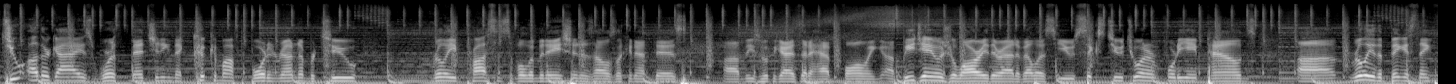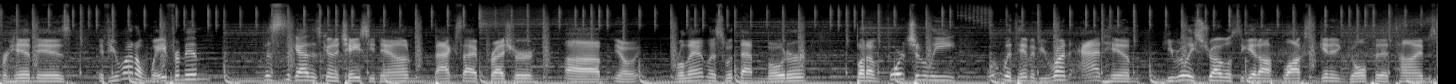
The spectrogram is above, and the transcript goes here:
Two other guys worth mentioning that could come off the board in round number two. Really, process of elimination as I was looking at this. Uh, these were the guys that I have falling. Uh, BJ Ojulari, they're out of LSU, 6'2, 248 pounds. Uh, really, the biggest thing for him is if you run away from him, this is the guy that's going to chase you down, backside pressure, um, you know, relentless with that motor. But unfortunately, with him, if you run at him, he really struggles to get off blocks and get engulfed at times.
